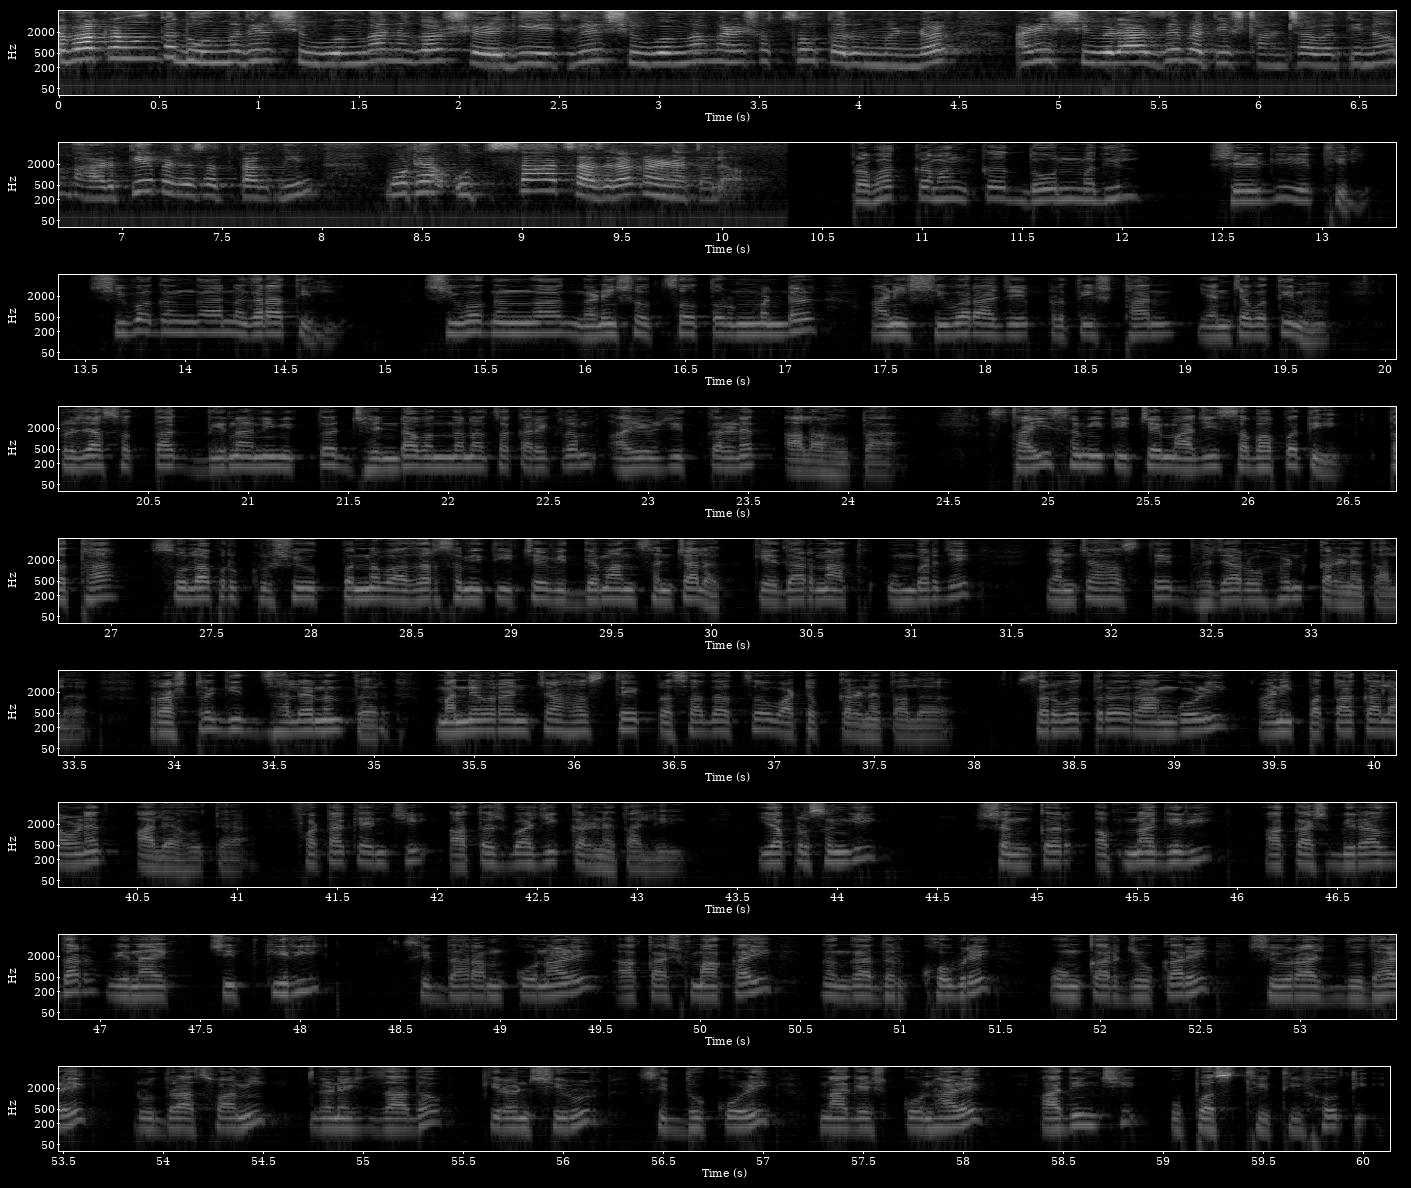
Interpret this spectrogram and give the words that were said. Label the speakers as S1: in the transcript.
S1: सभा क्रमांक दोन मधील शिवगंगा नगर शेळगी येथील शिवगंगा गणेशोत्सव तरुण मंडळ आणि शिवराजे प्रतिष्ठानच्या वतीनं भारतीय प्रजासत्ताक दिन मोठ्या उत्साहात साजरा करण्यात आला.
S2: प्रभाग क्रमांक दोनमधील शेळगी येथील शिवगंगा नगरातील शिवगंगा गणेशोत्सव तरुण मंडळ आणि शिवराजे प्रतिष्ठान यांच्या वतीनं प्रजासत्ताक दिनानिमित्त झेंडावंदनाचा कार्यक्रम आयोजित करण्यात आला होता. स्थायी समितीचे माजी सभापती तथा सोलापूर कृषी उत्पन्न बाजार समितीचे विद्यमान संचालक केदारनाथ उंबरजे यांच्या हस्ते ध्वजारोहण करण्यात आलं. राष्ट्रगीत झाल्यानंतर मान्यवरांच्या हस्ते प्रसादाचं वाटप करण्यात आलं. सर्वत्र रांगोळी आणि पताका लावण्यात आल्या होत्या. फटाक्यांची आतषबाजी करण्यात आली. या प्रसंगी शंकर अपनागिरी आकाश बिराजदार विनायक चितकिरी सिद्धाराम कोनाळे आकाश माकाई गंगाधर खोबरे ओंकार जोकारे शिवराज दुधाळे रुद्रास्वामी गणेश जाधव किरण शिरूर सिद्धू कोळी नागेश कोन्हाळे आदींची उपस्थिती होती.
